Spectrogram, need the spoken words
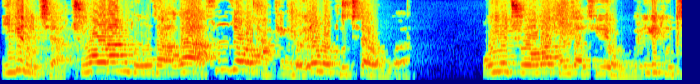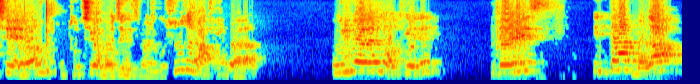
이게 도치야. 주어랑 동사가 순서가 바뀐 거. 이런 걸 도치라고 하는 거야. 오히려 주어가 동사 뒤에 오는 거야. 이게 도치예요. 도치가 뭐지? 그러지 말고 순서 바뀐 거야. 우리말에서 어떻게 돼? There is 있다 뭐가?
